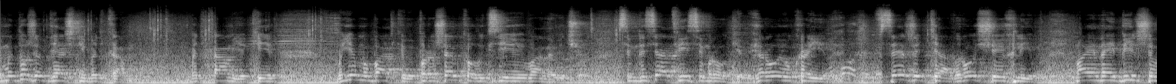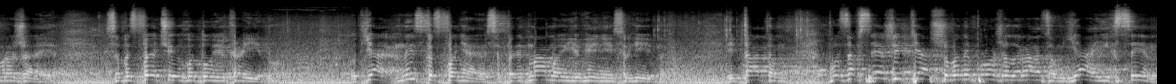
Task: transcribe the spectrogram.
І ми дуже вдячні батькам. Батькам, які моєму батькові Порошенко Олексію Івановичу 78 років, герой України, все життя вирощує хліб, має найбільше врожає, забезпечує, годує країну. От я низько склоняюся перед мамою Євгенією Сергіївною і татом, бо за все життя, що вони прожили разом, я, їх син,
